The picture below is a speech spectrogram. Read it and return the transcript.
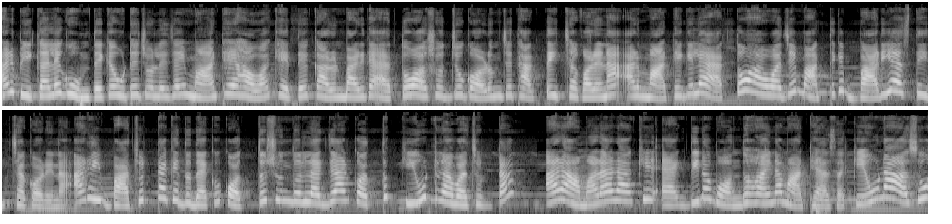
আর বিকালে ঘুম থেকে উঠে চলে যাই মাঠে হাওয়া খেতে, কারণ বাড়িতে এত অসহ্য গরম যে থাকতে ইচ্ছা করে না, আর মাঠে গেলে এত হাওয়া যে মাঠ থেকে বাড়ি আসতে ইচ্ছা করে না। আর এই বাছুরটাকে তো দেখো, কত সুন্দর লাগছে আর কত কিউট না বাছুরটা। আর আমার আর আখির একদিনও বন্ধ হয় না মাঠে আসা। কেউ না আসুক,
